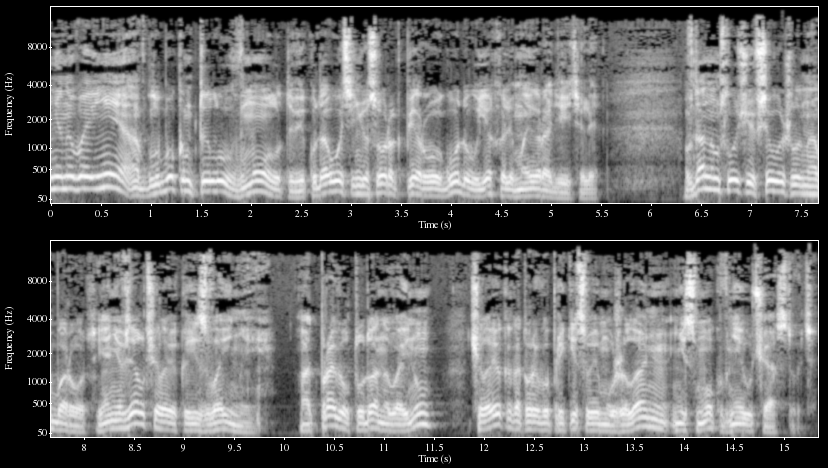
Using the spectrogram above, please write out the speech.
не на войне, а в глубоком тылу, в Молотове, куда осенью 41 -го года уехали мои родители. В данном случае все вышло наоборот. Я не взял человека из войны, а отправил туда на войну человека, который, вопреки своему желанию, не смог в ней участвовать.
